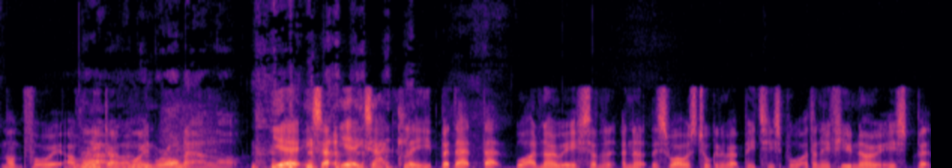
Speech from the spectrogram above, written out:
month for it. I really No, don't I mind. mean, we're on it a lot. yeah, exa- yeah, exactly. But that, that what I noticed, and and this is why I was talking about BT Sport. I don't know if you noticed, but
